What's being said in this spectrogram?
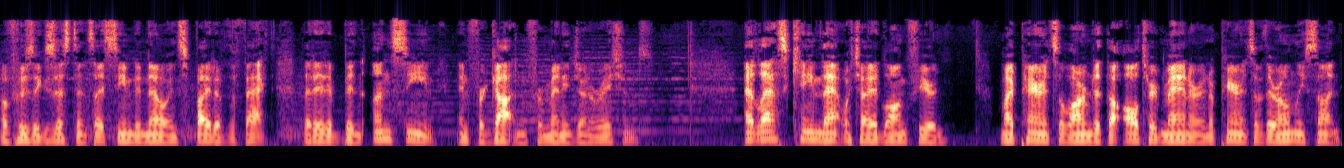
of whose existence I seemed to know in spite of the fact that it had been unseen and forgotten for many generations. At last came that which I had long feared. My parents, alarmed at the altered manner and appearance of their only son,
